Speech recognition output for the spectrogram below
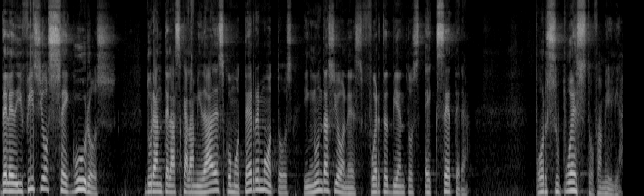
del edificio seguros durante las calamidades como terremotos, inundaciones, fuertes vientos, etc. Por supuesto, familia,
